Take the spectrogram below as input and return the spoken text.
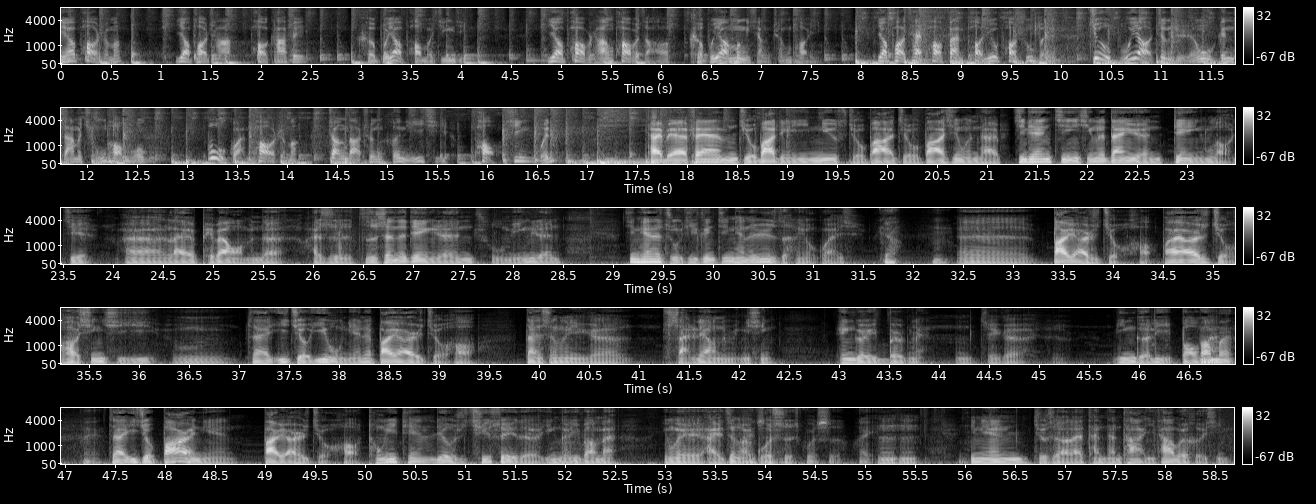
你要泡什么？要泡茶、泡咖啡，可不要泡沫经济；要泡泡糖、泡泡澡，可不要梦想成泡影；要泡菜、泡饭、泡妞、泡书本，就不要政治人物跟咱们穷泡蘑菇。不管泡什么，张大春和你一起泡新闻。台北 FM 九八点一 News 九八九八新闻台，今天进行的单元电影老街，呃，来陪伴我们的还是资深的电影人楚名人。今天的主题跟今天的日子很有关系。呀，嗯，呃，八月二十九号，八月二十九号星期一，嗯，在一九一五年的八月二十九号，诞生了一个闪亮的明星，Ingrid Bergman，嗯，这个。英格丽·褒曼，曼在一九八二年八月二十九号同一天，六十七岁的英格丽·褒曼因为癌症而过世。过世，哎，嗯哼，今天就是要来谈谈他，以他为核心。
